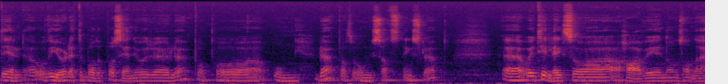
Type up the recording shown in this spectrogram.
del, og vi gjør dette både på seniorløp og på ungløp, altså ungsatsingsløp. Eh, og i tillegg så har vi noen sånne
